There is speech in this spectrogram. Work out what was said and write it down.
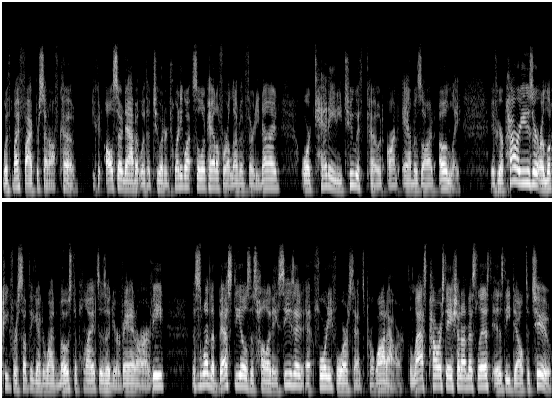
with my 5% off code. You can also nab it with a 220 watt solar panel for 1139 or 1082 with code on Amazon only. If you're a power user or looking for something can run most appliances in your van or RV, this is one of the best deals this holiday season at 44 cents per watt hour. The last power station on this list is the Delta 2.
